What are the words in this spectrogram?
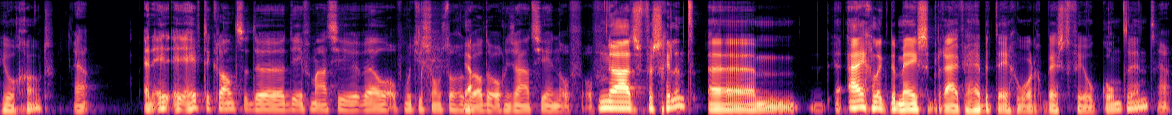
heel groot. En heeft de klant de, die informatie wel, of moet hij soms toch ook wel de organisatie in? Of, of? Nou, het is verschillend. Um, eigenlijk de meeste bedrijven hebben tegenwoordig best veel content. Ja.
